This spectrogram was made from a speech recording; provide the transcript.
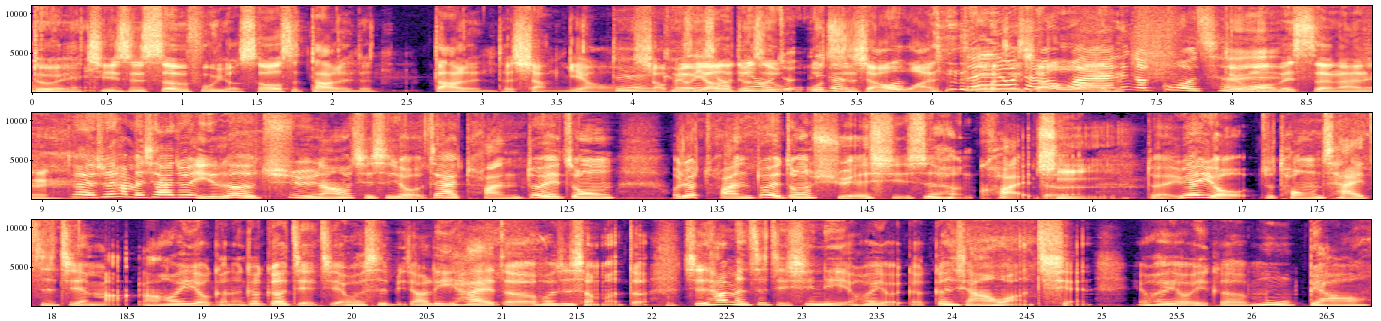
对，其实胜负有时候是大人的大人的想要，对小朋友要的就是我只是想要玩，对，我只是想要玩那个过程，对，被生啊嘞。对，所以他们现在就以乐趣，然后其实有在团队中，我觉得团队中学习是很快的，是，对，因为有就同才之间嘛，然后也有可能哥哥姐姐或是比较厉害的或是什么的，其实他们自己心里也会有一个更想要往前，也会有一个目标。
